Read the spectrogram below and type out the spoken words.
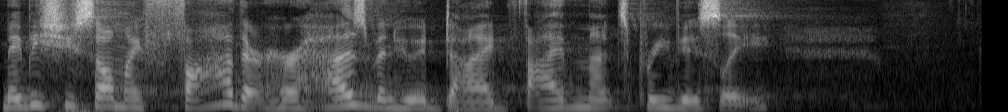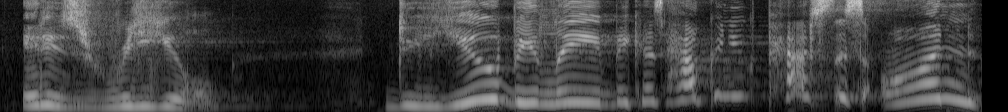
Maybe she saw my father, her husband, who had died five months previously. It is real. Do you believe? Because how can you pass this on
